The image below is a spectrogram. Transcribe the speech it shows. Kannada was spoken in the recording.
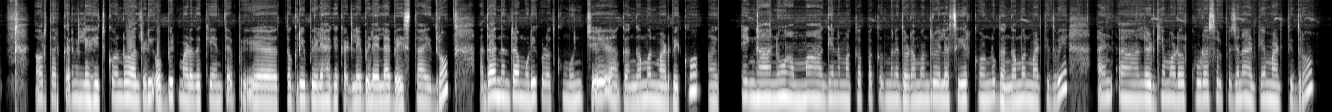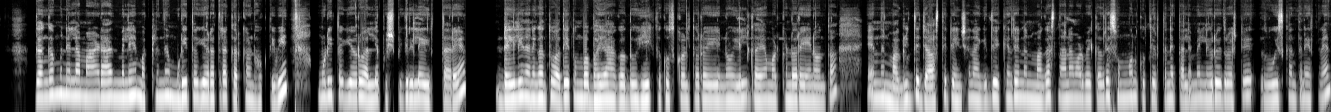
ಅವ್ರು ತರಕಾರಿನೆಲ್ಲ ಹೆಚ್ಕೊಂಡು ಆಲ್ರೆಡಿ ಒಬ್ಬಿಟ್ಟು ಮಾಡೋದಕ್ಕೆ ಅಂತ ತೊಗರಿ ಬೇಳೆ ಹಾಗೆ ಕಡಲೆಬೇಳೆ ಎಲ್ಲ ಬೇಯಿಸ್ತಾ ಇದ್ದರು ಅದಾದ ನಂತರ ಮುಡಿ ಕೊಡೋದಕ್ಕೂ ಮುಂಚೆ ಗಂಗಮ್ಮನ ಮಾಡಬೇಕು. ಈಗ ನಾನು, ಅಮ್ಮ ಹಾಗೆ ನಮ್ಮ ಅಕ್ಕಪಕ್ಕದ ಮನೆ ದೊಡ್ಡಮ್ಮಂದರು ಎಲ್ಲ ಸೇರಿಕೊಂಡು ಗಂಗಮ್ಮನ ಮಾಡ್ತಿದ್ವಿ. ಆ್ಯಂಡ್ ಅಲ್ಲಿ ಅಡುಗೆ ಮಾಡೋರು ಕೂಡ ಸ್ವಲ್ಪ ಜನ ಅಡುಗೆ ಮಾಡ್ತಿದ್ರು. ಗಂಗಮ್ಮನೆಲ್ಲ ಮಾಡಾದ್ಮೇಲೆ ಮಕ್ಕಳನ್ನ ಮುಡಿ ತೆಗಿಯೋರ ಹತ್ರ ಕರ್ಕೊಂಡು ಹೋಗ್ತೀವಿ. ಮುಡಿ ತೆಗಿಯೋರು ಅಲ್ಲೇ ಪುಷ್ಪಗಿರಿಲೇ ಇರ್ತಾರೆ. ಡೈಲಿ ನನಗಂತೂ ಅದೇ ತುಂಬ ಭಯ ಆಗೋದು, ಹೇಗೆ ತಗುಸ್ಕೊಳ್ತಾರೋ ಏನೋ, ಎಲ್ಲಿ ಗಾಯ ಮಾಡ್ಕೊಂಡಾರೋ ಏನೋ ಅಂತ. ನನ್ನ ಮಗಳದ್ದೇ ಜಾಸ್ತಿ ಟೆನ್ಷನ್ ಆಗಿದ್ದು, ಏಕೆಂದರೆ ನನ್ನ ಮಗ ಸ್ನಾನ ಮಾಡಬೇಕಾದ್ರೆ ಸುಮ್ಮನೆ ಕೂತಿರ್ತಾನೆ, ತಲೆ ಮೇಲೆ ನೀರು ಇದ್ರೂ ಅಷ್ಟೇ ಊಹಿಸ್ಕೊಂತಾನೆ ಇರ್ತಾನೆ.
